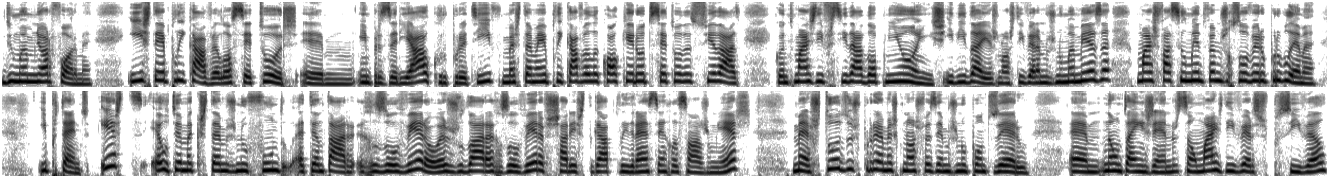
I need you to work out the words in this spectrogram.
de uma melhor forma. E isto é aplicável ao setor eh, empresarial, corporativo, mas também é aplicável a qualquer outro setor da sociedade. Quanto mais diversidade de opiniões, opiniões e de ideias nós tivermos numa mesa, mais facilmente vamos resolver o problema. E, portanto, este é o tema que estamos, no fundo, a tentar resolver ou ajudar a resolver, a fechar este gap de liderança em relação às mulheres. Mas todos os programas que nós fazemos no ponto zero um, não têm género, são mais diversos possível.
